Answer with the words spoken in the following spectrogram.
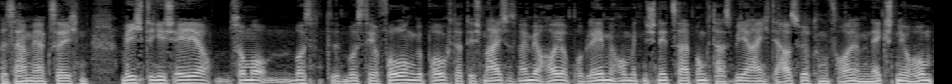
das haben wir gesehen. Wichtig ist eher, sagen wir, was, was die Erfahrung gebracht hat, ist meistens, wenn wir heuer Probleme haben mit dem Schnittzeitpunkt, dass wir eigentlich die Auswirkungen vor allem im nächsten Jahr haben,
